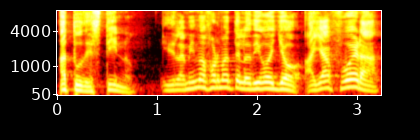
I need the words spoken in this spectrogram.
a tu destino. Y de la misma forma te lo digo yo, allá afuera,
